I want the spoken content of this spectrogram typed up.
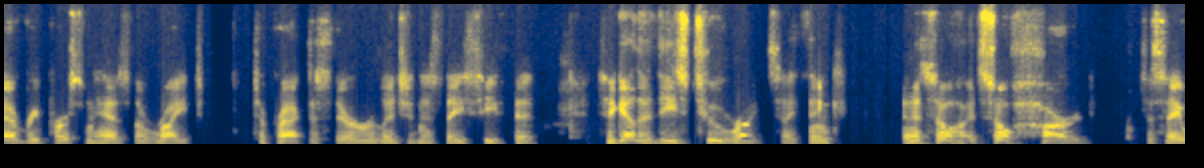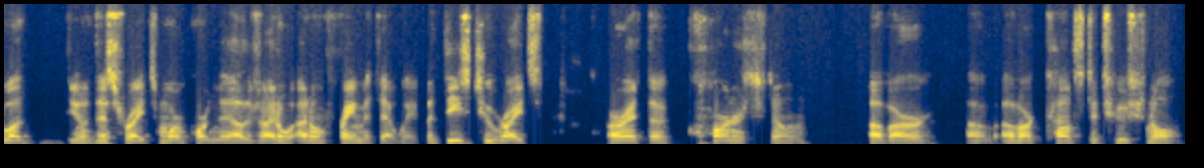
every person has the right to practice their religion as they see fit. Together, these two rights, I think, and it's so it's so hard to say, well, you know, this right's more important than others. I don't I don't frame it that way, but these two rights are at the cornerstone of our of, of our constitutional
